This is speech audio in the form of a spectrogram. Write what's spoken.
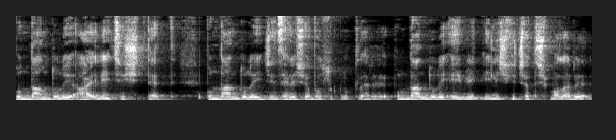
bundan dolayı aile içi şiddet, bundan dolayı cinsel yaşam bozuklukları, bundan dolayı evlilik ve ilişki çatışmaları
